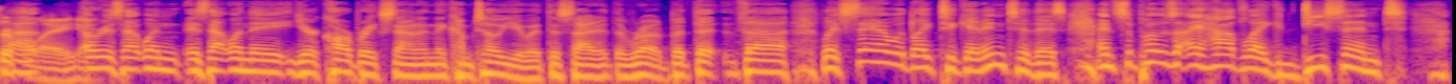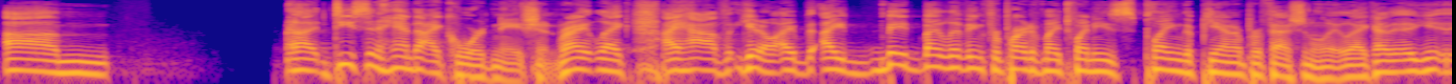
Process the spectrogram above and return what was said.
Triple A, Uh. Or is that when is that when they your car breaks down and they come tow you at the side of the road? But the the like say I would like to get into this and suppose I have like decent um uh, decent hand-eye coordination, right? Like I have, you know, I I made my living for part of my twenties playing the piano professionally. Like, I,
